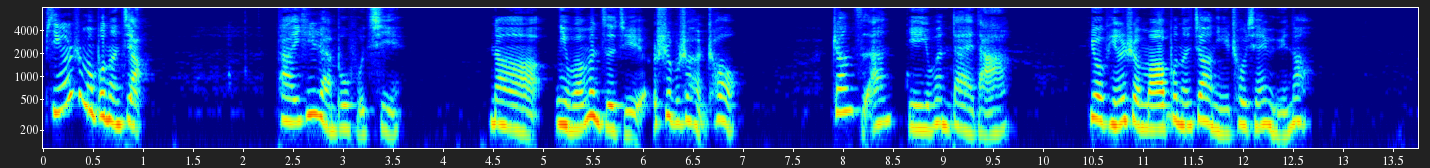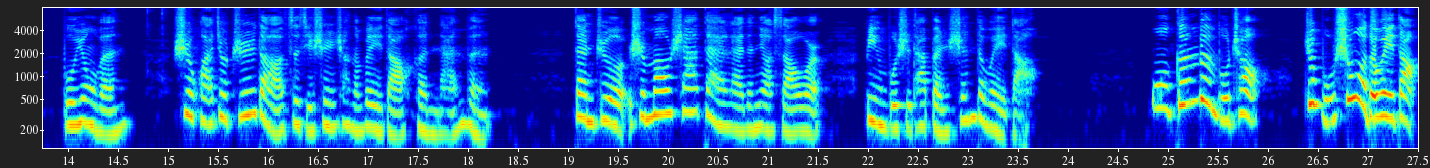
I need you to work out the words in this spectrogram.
凭什么不能叫？”他依然不服气。那你闻闻自己是不是很臭？张子安一问代答。又凭什么不能叫你臭咸鱼呢？不用闻，世华就知道自己身上的味道很难闻。但这是猫砂带来的尿骚味，并不是它本身的味道。我根本不臭，这不是我的味道。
